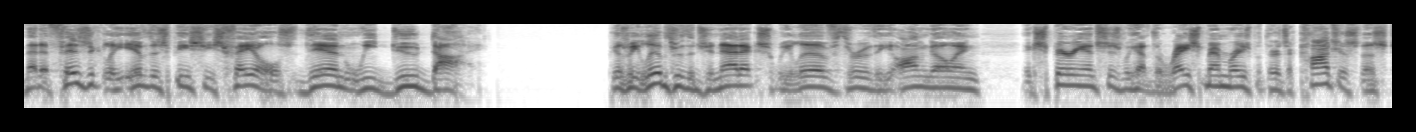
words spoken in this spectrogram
metaphysically, if the species fails, then we do die. Because we live through the genetics, we live through the ongoing experiences, we have the race memories, but there's a consciousness,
